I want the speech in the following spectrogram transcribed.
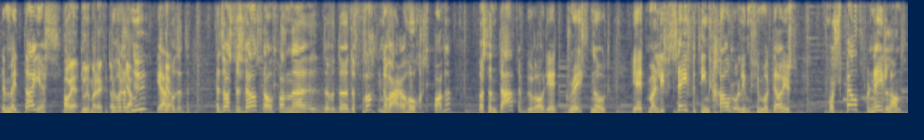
de medailles. Oh ja, doe het maar even dan. Doen we dat ja. nu? Ja, want het, het was dus wel zo van... eh, de, de, de verwachtingen waren hoog gespannen. Was een databureau, die heet Grace Note. Die heeft maar liefst 17 gouden Olympische medailles voorspeld voor Nederland.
